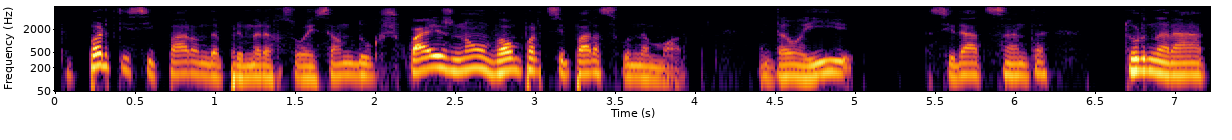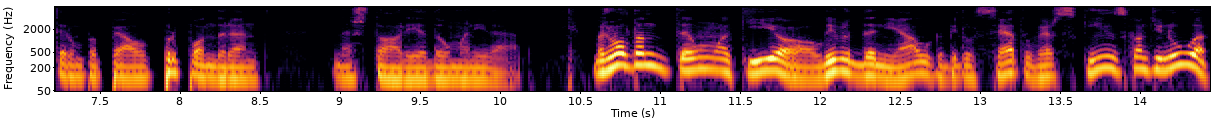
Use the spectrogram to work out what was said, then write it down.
que participaram da primeira ressurreição, dos quais não vão participar a segunda morte. Então aí a Cidade Santa tornará a ter um papel preponderante na história da humanidade. Mas voltando então aqui ao livro de Daniel, o capítulo 7, o verso 15, continua.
